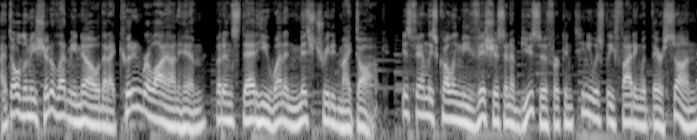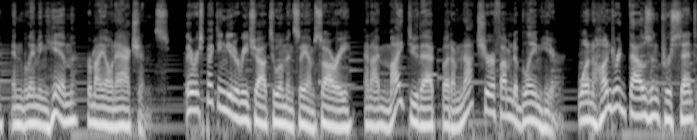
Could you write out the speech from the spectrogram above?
I told him he should have let me know that I couldn't rely on him, but instead he went and mistreated my dog. His family's calling me vicious and abusive for continuously fighting with their son and blaming him for my own actions. They're expecting me to reach out to him and say I'm sorry, and I might do that, but I'm not sure if I'm to blame here. 100,000%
